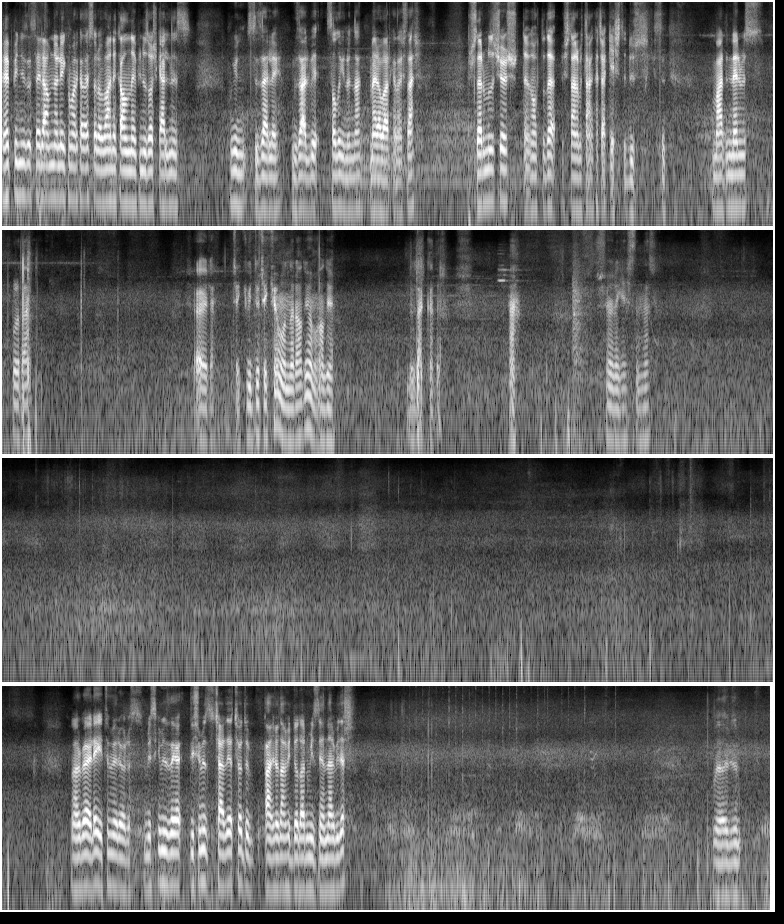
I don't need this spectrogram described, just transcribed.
Hepinize selamünaleyküm arkadaşlar. Obane kanalına hepiniz hoş geldiniz. Bugün sizlerle güzel bir salı gününden merhaba arkadaşlar. Kuşlarımız uçuyor. Şu noktada 3 tane bir tane kaçak geçti düz gitsin. Mardinlerimiz burada. Şöyle. Çek, video çekiyor mu onları alıyor mu? Alıyor. Bir dakikadır. Heh. Şöyle geçsinler. Bunlar böyle eğitim veriyoruz. Miskimiz de dişimiz içeride yatıyordu. Daha önceden videolarımı izleyenler bilir. Böyle bizim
